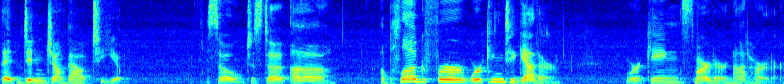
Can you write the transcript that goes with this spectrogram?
that didn't jump out to you. So just a, a, a plug for working together, working smarter, not harder.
